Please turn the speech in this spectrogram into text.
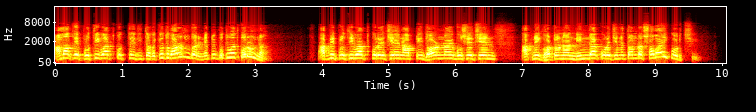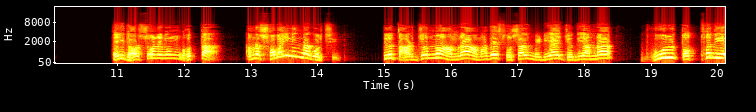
আমাকে প্রতিবাদ করতে দিতে হবে। কেউ তো বারণ করেন, আপনি প্রতিবাদ করুন না। আপনি প্রতিবাদ করেছেন, আপনি ধর্নায় বসেছেন, আপনি ঘটনার নিন্দা করেছেন তো আমরা সবাই করছি। এই ধর্ষণ এবং হত্যা আমরা সবাই নিন্দা করছি। কিন্তু তার জন্য আমরা আমাদের সোশ্যাল মিডিয়ায় যদি আমরা ভুল তথ্য দিয়ে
